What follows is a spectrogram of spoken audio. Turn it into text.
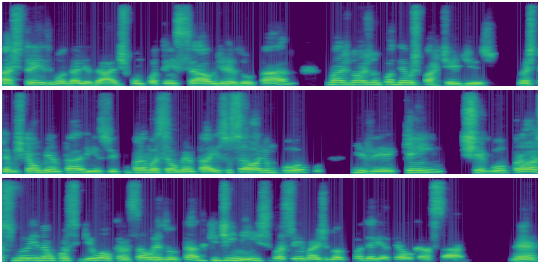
as três modalidades com potencial de resultado, mas nós não podemos partir disso. Nós temos que aumentar isso. E para você aumentar isso, você olha um pouco e vê quem chegou próximo e não conseguiu alcançar o resultado que de início você imaginou que poderia ter alcançado. Né?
